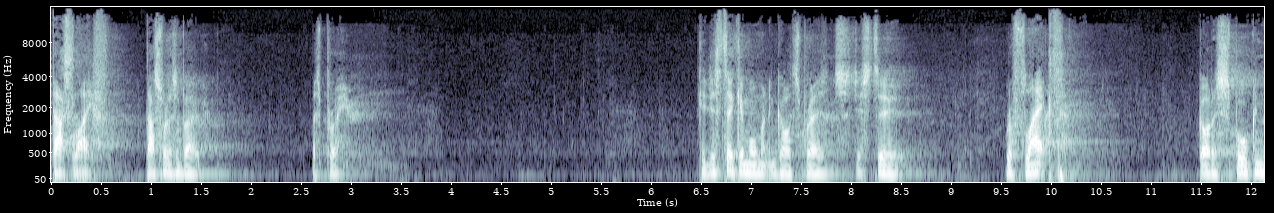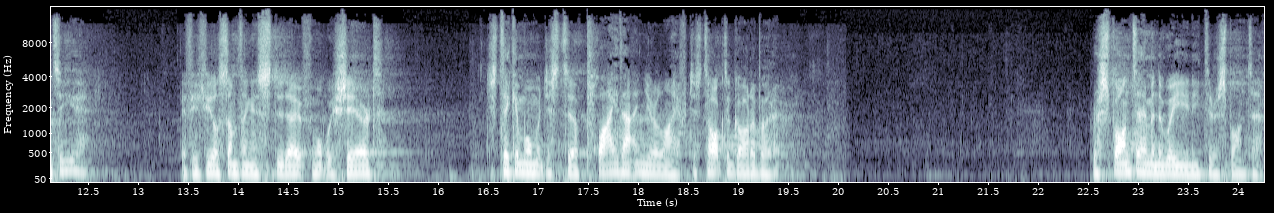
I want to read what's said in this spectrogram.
That's life. That's what it's about. Let's pray. Okay, just take a moment in God's presence just to reflect. God has spoken to you. If you feel something has stood out from what we've shared, just take a moment just to apply that in your life. Just talk to God about it. Respond to Him in the way you need to respond to Him.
